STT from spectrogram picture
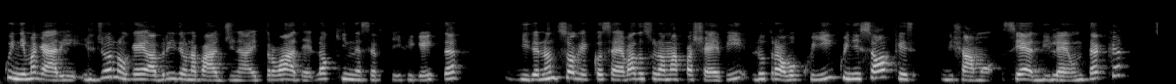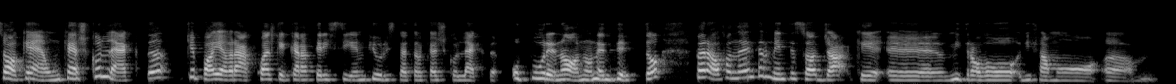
Quindi magari il giorno che aprite una pagina e trovate lock-in certificate, dite non so che cos'è, vado sulla mappa CEPI, lo trovo qui, quindi so che diciamo se è di Leontech so che è un cash collect che poi avrà qualche caratteristica in più rispetto al cash collect, oppure no, non è detto, però fondamentalmente so già che eh, mi trovo, diciamo, um,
